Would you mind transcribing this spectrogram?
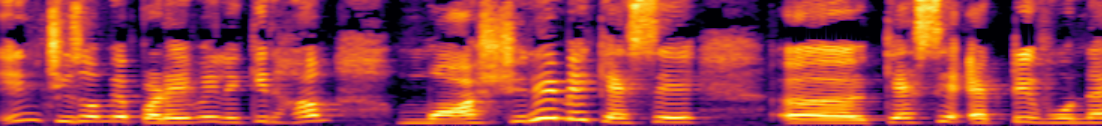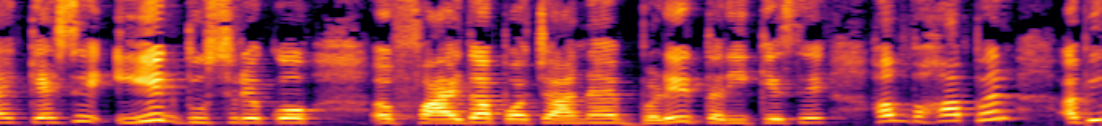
ان چیزوں میں پڑے ہوئے لیکن ہم معاشرے میں کیسے کیسے ایکٹیو ہونا ہے، کیسے ایک دوسرے کو فائدہ پہنچانا ہے بڑے طریقے سے، ہم وہاں پر ابھی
